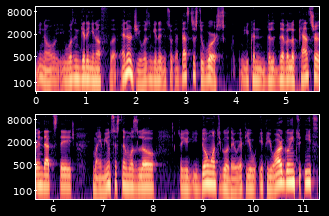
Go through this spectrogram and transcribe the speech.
you know, it wasn't getting enough uh, energy. It wasn't getting. So that's just the worst. You can de- develop cancer in that stage. My immune system was low, so you you don't want to go there. If you if you are going to eat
